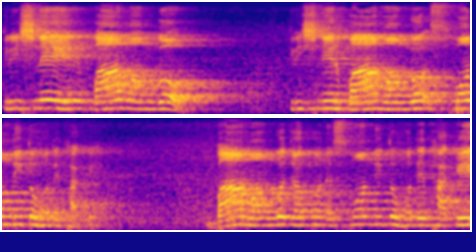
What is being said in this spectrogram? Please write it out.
কৃষ্ণের বাম অঙ্গ, কৃষ্ণের বাম অঙ্গ স্পন্দিত হতে থাকে। বাম অঙ্গ যখন স্পন্দিত হতে থাকে,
